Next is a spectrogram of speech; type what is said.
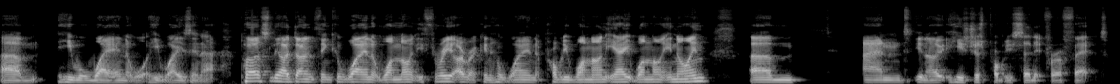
Um, he will weigh in at what he weighs in at. Personally, I don't think he'll weigh in at 193. I reckon he'll weigh in at probably 198, 199. Um, and, you know, he's just probably said it for effect.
